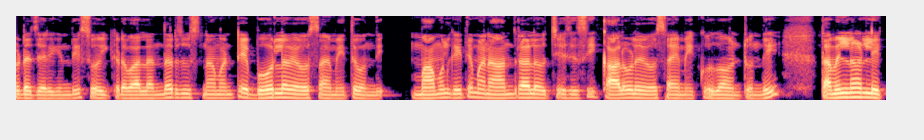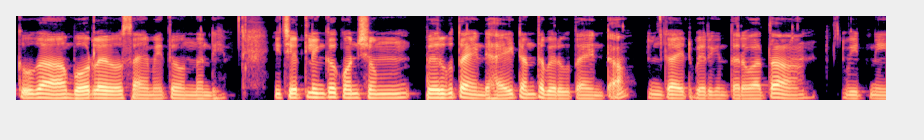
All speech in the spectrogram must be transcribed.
కూడా జరిగింది. సో ఇక్కడ వాళ్ళందరూ చూసినామంటే బోర్ల వ్యవసాయం అయితే ఉంది. మామూలుగా అయితే మన ఆంధ్రాలో వచ్చేసేసి కాలువల వ్యవసాయం ఎక్కువగా ఉంటుంది. తమిళనాడులో ఎక్కువగా బోర్ల వ్యవసాయం అయితే ఉందండి. ఈ చెట్లు ఇంకా కొంచెం పెరుగుతాయండి. హైట్ అంతా పెరుగుతాయంట. ఇంకా హైట్ పెరిగిన తర్వాత వీటిని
